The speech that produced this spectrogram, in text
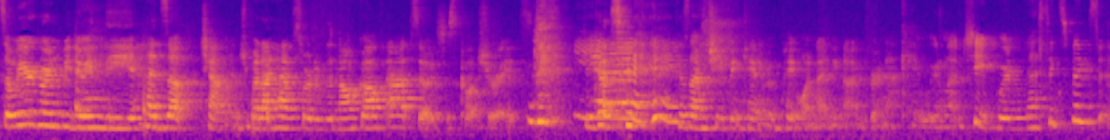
So we are going to be doing the heads up challenge, but I have sort of the knockoff app, so it's just called charades. Because because I'm cheap and can't even pay $1.99 for an app. Okay, we're not cheap, we're less expensive.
